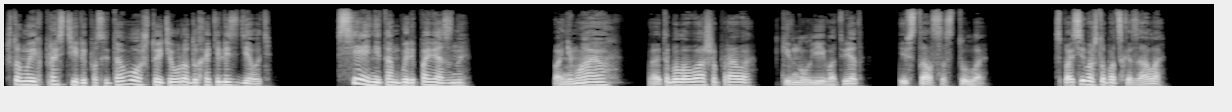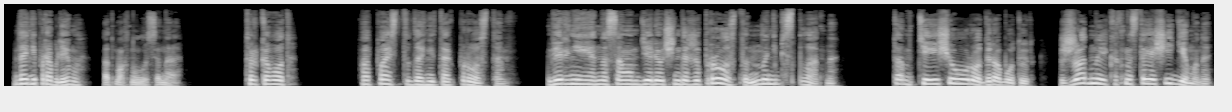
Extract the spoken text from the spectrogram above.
что мы их простили после того, что эти уроды хотели сделать? Все они там были повязаны. Понимаю. Это было ваше право, кивнул ей в ответ и встал со стула. Спасибо, что подсказала. Да не проблема, отмахнулась она. Только вот попасть туда не так просто. Вернее, на самом деле очень даже просто, но не бесплатно. Там те еще уроды работают, жадные, как настоящие демоны.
